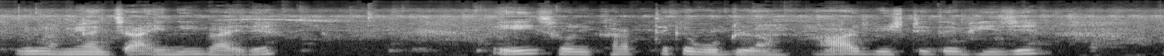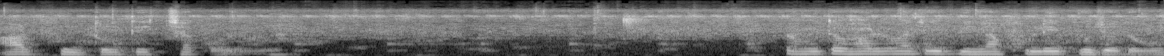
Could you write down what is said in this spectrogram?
ফুল আমি আর যাইনি বাইরে। এই শরীর খারাপ থেকে উঠলাম, আর বৃষ্টিতে ভিজে আর ফুল তুলতে ইচ্ছা করল না। আমি তো ভাবলাম আজকে বিনা ফুলেই পুজো দেবো।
